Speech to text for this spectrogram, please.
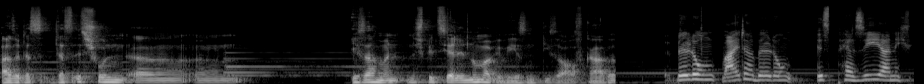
Also das, das ist schon, äh, äh, ich sag mal, eine spezielle Nummer gewesen, diese Aufgabe. Bildung, Weiterbildung ist per se ja nicht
